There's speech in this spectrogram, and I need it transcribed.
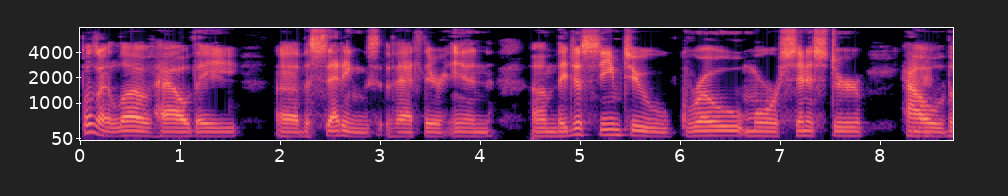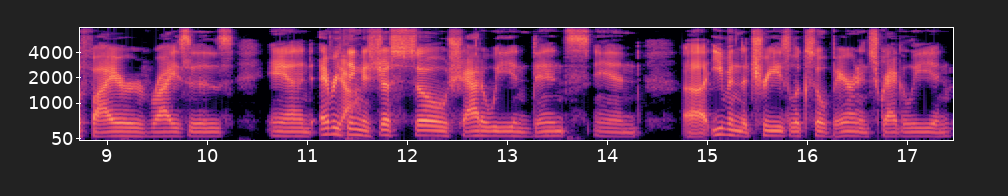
Plus, I love how they uh, the settings that they're in. Um, they just seem to grow more sinister. How mm-hmm. the fire rises, and everything yeah. is just so shadowy and dense, and uh, even the trees look so barren and scraggly, and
